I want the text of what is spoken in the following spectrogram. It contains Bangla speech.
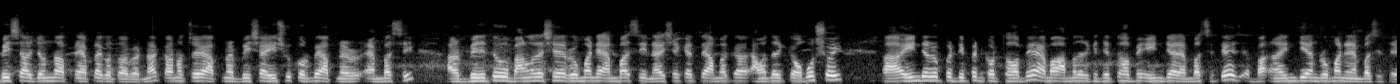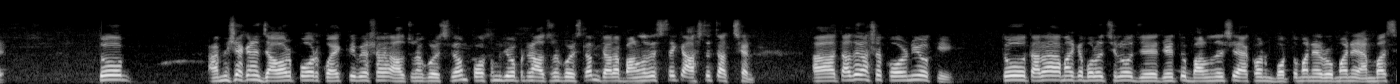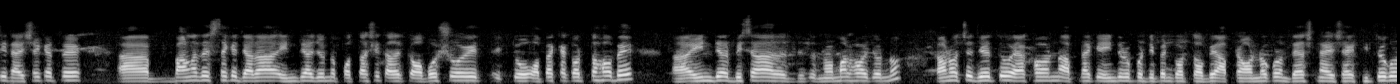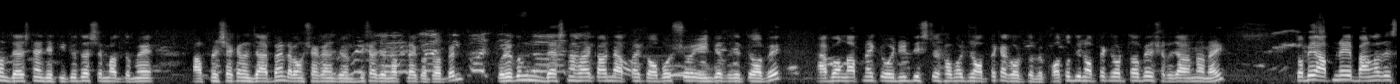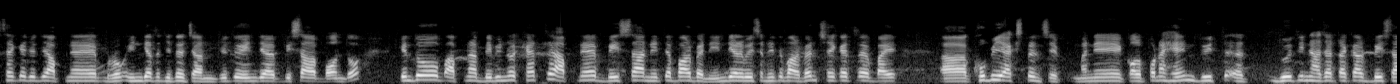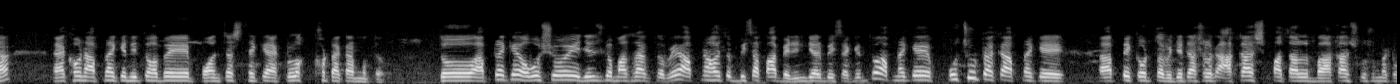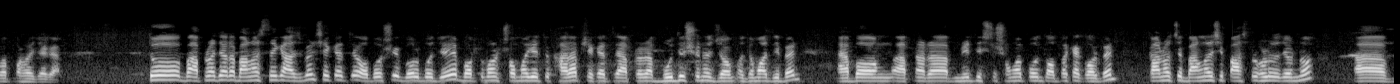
ভিসার জন্য আপনি অ্যাপ্লাই করতে পারবেন না। কারণ হচ্ছে আপনার ভিসা ইস্যু করবে আপনার অ্যাম্বাসি আর যেহেতু বাংলাদেশে রোমানিয়া অ্যাম্বাসি নাই, সেক্ষেত্রে আমাকে, আমাদেরকে অবশ্যই ইন্ডিয়ার উপর ডিপেন্ড করতে হবে এবং আমাদেরকে যেতে হবে ইন্ডিয়ার অ্যাম্বাসিতে ইন্ডিয়ান, রোমানিয়ান অ্যাম্বাসিতে তো। আমি সেখানে যাওয়ার পর কয়েকটি বিষয় আলোচনা করেছিলাম। প্রথম যে ব্যাপারটা আলোচনা করেছিলাম, যারা বাংলাদেশ থেকে আসতে চাচ্ছেন তাদের আসলে করণীয় কি? তো তারা আমাকে বলেছিল যে যেহেতু বাংলাদেশে এখন বর্তমানে রোমানের অ্যাম্বাসি নাই, সেক্ষেত্রে বাংলাদেশ থেকে যারা ইন্ডিয়ার জন্য প্রত্যাশী, তাদেরকে অবশ্যই একটু অপেক্ষা করতে হবে ইন্ডিয়ার ভিসা নর্মাল হওয়ার জন্য। কারণ হচ্ছে যেহেতু এখন আপনাকে ইন্ডিয়ার উপর ডিপেন্ড করতে হবে, আপনার অন্য কোনো দেশ নাই, সে তৃতীয় কোনো দেশ নাই যে তৃতীয় দেশের মাধ্যমে আপনি সেখানে যাবেন এবং সেখানে ভিসার জন্য অ্যাপ্লাই করতে পারবেন। ওইরকম দেশ না থাকার কারণে আপনাকে অবশ্যই ইন্ডিয়াতে যেতে হবে। এবং আপনাকে ওই নির্দিষ্ট সময়ের জন্য অপেক্ষা করতে হবে। কতদিন অপেক্ষা করতে হবে সেটা জানা নাই। তবে আপনি বাংলাদেশ থেকে যদি আপনি ইন্ডিয়াতে যেতে চান, যেহেতু ইন্ডিয়ার ভিসা বন্ধ, কিন্তু আপনার বিভিন্ন ক্ষেত্রে আপনি ভিসা নিতে পারবেন, ইন্ডিয়ার ভিসা নিতে পারবেন, সেক্ষেত্রে বাই খুবই এক্সপেন্সিভ মানে কল্পনাহীন দুই দুই, তিন হাজার টাকার ভিসা এখন আপনাকে নিতে হবে পঞ্চাশ থেকে এক লক্ষ টাকার মতো। তো আপনাকে অবশ্যই এই জিনিসগুলো মাথায় রাখতে হবে, আপনার হয়তো ভিসা পাবেন ইন্ডিয়ার ভিসা কিন্তু আপনাকে প্রচুর টাকা আপনাকে পে করতে হবে, যেটা আসলে আকাশ পাতাল বা আকাশ কুসুম একটা ব্যাপার হয়ে যায়। তো আপনারা যারা বাংলাদেশ থেকে আসবেন, সেক্ষেত্রে অবশ্যই বলব যে বর্তমান সময় যেহেতু খারাপ, সেক্ষেত্রে আপনারা বুঝে শুনে জম- দিবেন এবং আপনারা নির্দিষ্ট সময় পর্যন্ত অপেক্ষা করবেন। কারণ হচ্ছে বাংলাদেশি পাসপোর্ট হোল্ডারের জন্য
